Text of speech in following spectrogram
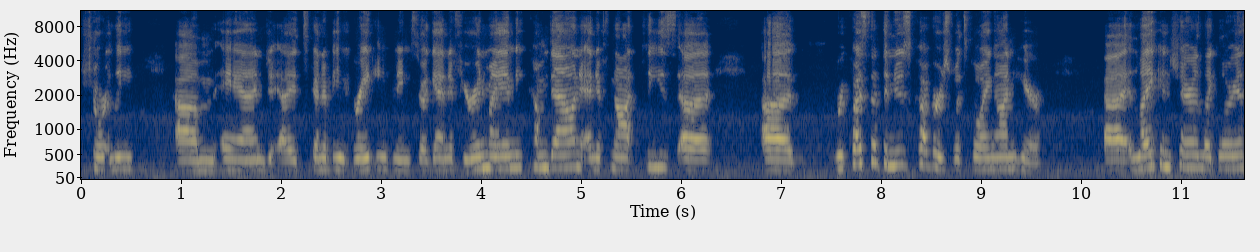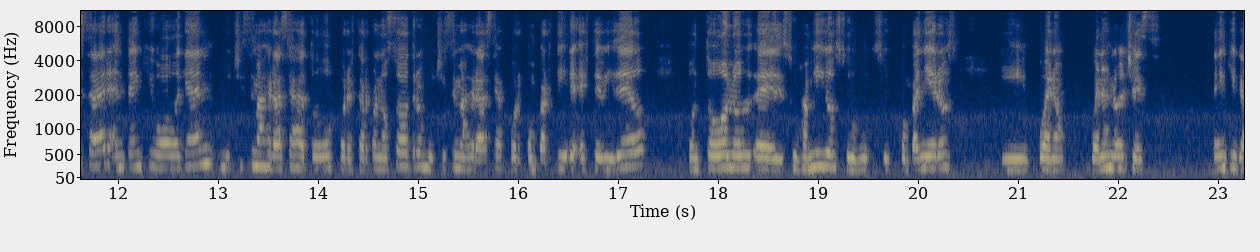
shortly um, and it's going to be a great evening. So again, if you're in Miami, come down, and if not, please uh, uh, request that the news covers what's going on here. Uh, like and share, like Gloria said, and thank you all again. Muchísimas gracias a todos por estar con nosotros. Muchísimas gracias por compartir este video con todos los, eh, sus amigos, sus, sus compañeros. Y bueno, buenas noches. Thank you guys.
